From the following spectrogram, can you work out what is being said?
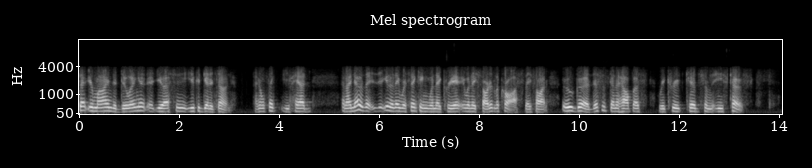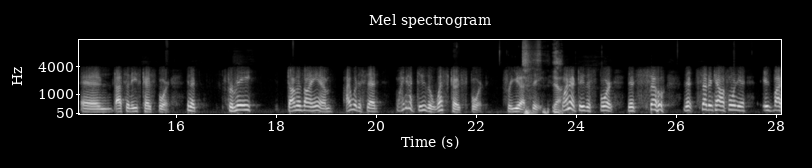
set your mind to doing it at USC, you could get it done. I don't think you've had, and I know that you know they were thinking when they create when they started lacrosse, they thought, "Ooh, good, this is going to help us recruit kids from the East Coast," and that's an East Coast sport. You know, for me, dumb as I am, I would have said, "Why not do the West Coast sport for USC? Yeah. Why not do the sport that's so that Southern California is by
